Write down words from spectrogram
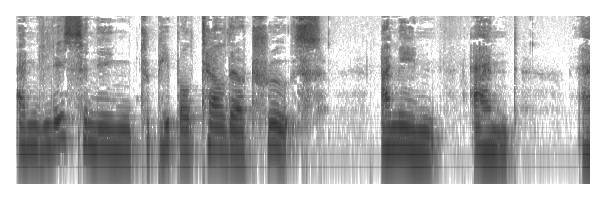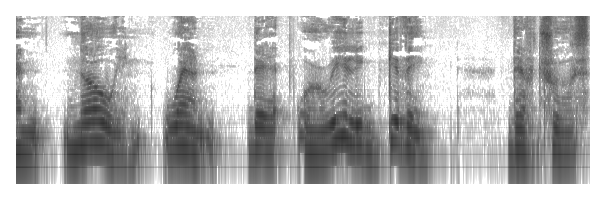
and listening to people tell their truth, I mean, and and knowing when they were really giving their truth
